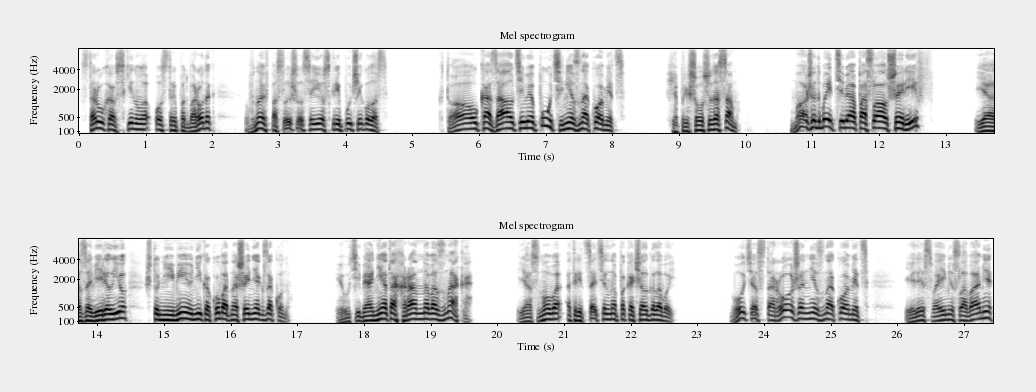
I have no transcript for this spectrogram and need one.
Старуха вскинула острый подбородок, вновь послышался ее скрипучий голос. «Кто указал тебе путь, незнакомец?» «Я пришел сюда сам». «Может быть, тебя послал шериф?» Я заверил ее, что не имею никакого отношения к закону. «И у тебя нет охранного знака. Я снова отрицательно покачал головой. «Будь осторожен, незнакомец, или своими словами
